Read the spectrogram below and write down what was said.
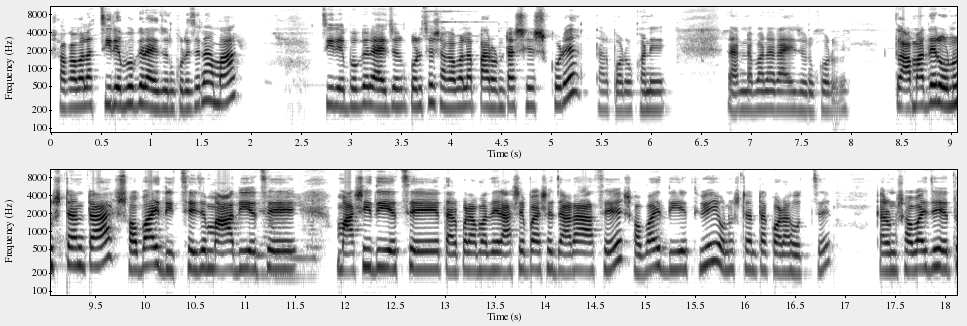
সকালবেলা চিড়েভোগের আয়োজন করেছে না মা? চিড়েভোগের আয়োজন করেছে। সকালবেলা পারণটা শেষ করে তারপর ওখানে রান্নাবান্নার আয়োজন করবে। তো আমাদের অনুষ্ঠানটা সবাই দিচ্ছে। এই যে মা দিয়েছে মাসি দিয়েছে তারপর আমাদের আশেপাশে যারা আছে সবাই দিয়ে থুয়েই অনুষ্ঠানটা করা হচ্ছে। কারণ সবাই যেহেতু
